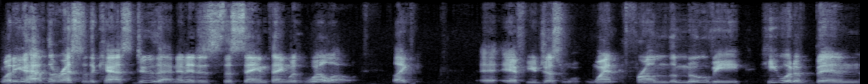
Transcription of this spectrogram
what do you have the rest of the cast do then? And it is the same thing with Willow. Like, if you just went from the movie, he would have been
